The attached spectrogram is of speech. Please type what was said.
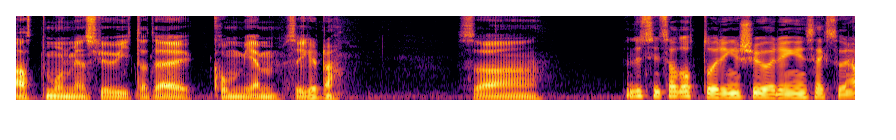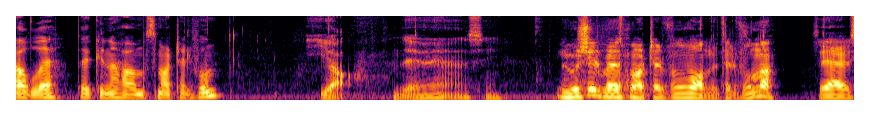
at moren min skulle vite at jeg kom hjem, sikkert, da. Så Men du syns at åtteåringer, sjuåringer, seksåringer, alle bør kunne ha smarttelefon? ja, det vil jeg si. Du må skille mellom smarttelefon og vanlig telefon, da. Så jeg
